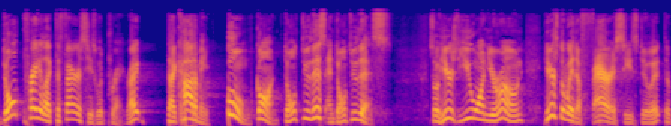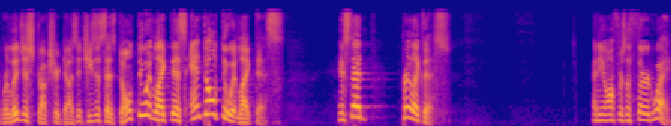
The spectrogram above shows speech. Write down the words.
Don't pray like the Pharisees would pray, right? Dichotomy. Boom, gone. Don't do this and don't do this. So here's you on your own. Here's the way the Pharisees do it. The religious structure does it. Jesus says, don't do it like this and don't do it like this. Instead, pray like this. And he offers a third way.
